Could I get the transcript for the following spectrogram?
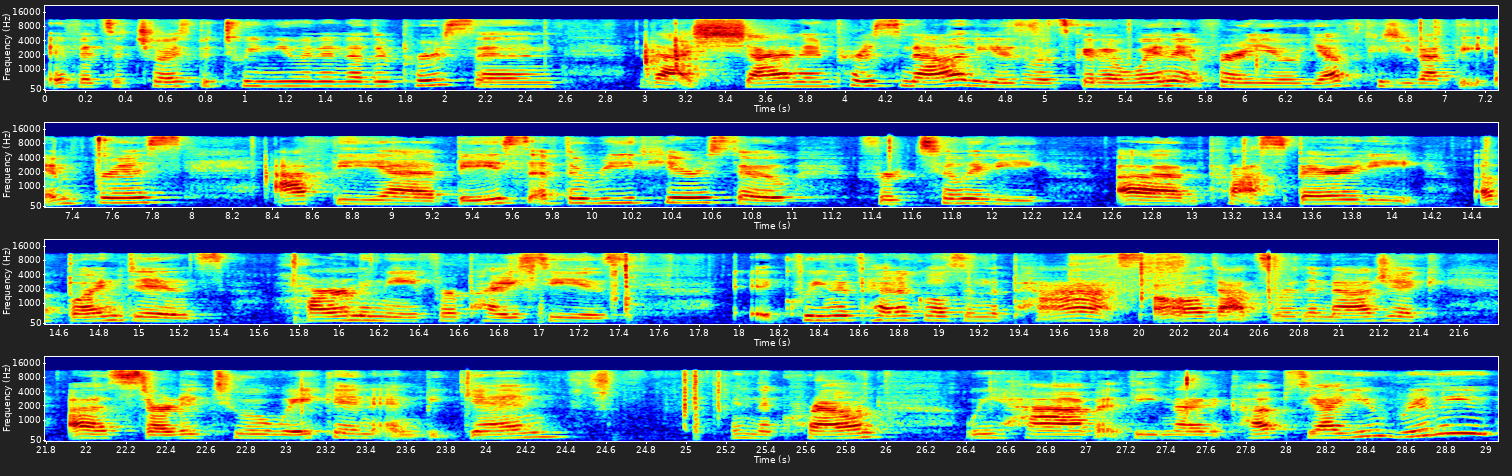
If it's a choice between you and another person, that shining personality is what's going to win it for you. Yep, because you got the Empress at the uh, base of the read here. So fertility, um, prosperity, abundance, harmony for Pisces. Queen of Pentacles in the past. Oh, that's where the magic uh, started to awaken and begin. In the crown, we have the Knight of Cups. Yeah, you really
